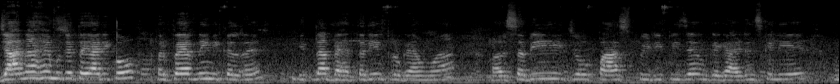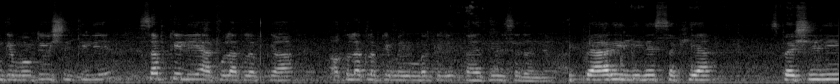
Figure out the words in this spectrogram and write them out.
जाना है मुझे तैयारी को, पर पैर नहीं निकल रहे। इतना बेहतरीन प्रोग्राम हुआ और सभी जो पास पी डी पीज हैं, उनके गाइडेंस के लिए, उनके मोटिवेशन के लिए, सबके लिए अकोला क्लब का अकोला क्लब के मेंबर के लिए तहे दिल से धन्यवाद। प्यारी लीने सखिया स्पेशली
